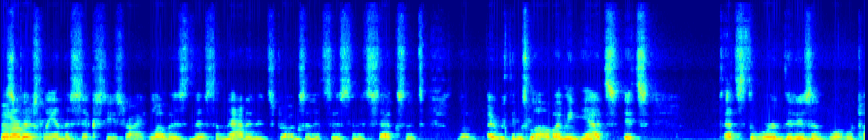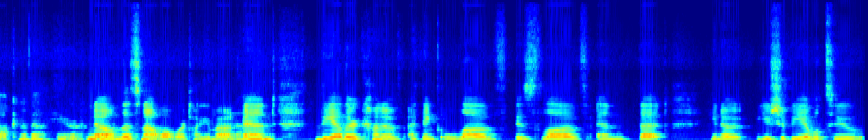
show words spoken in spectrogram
that are Especially in the 60s, right? Love is this and that, and it's drugs and it's this and it's sex and it's love. Everything's love. I mean, yeah, it's it's that's the word that isn't what we're talking about here. No, that's not what we're talking about. Yeah. And the other kind of, I think love is love, and that, you know, you should be able to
